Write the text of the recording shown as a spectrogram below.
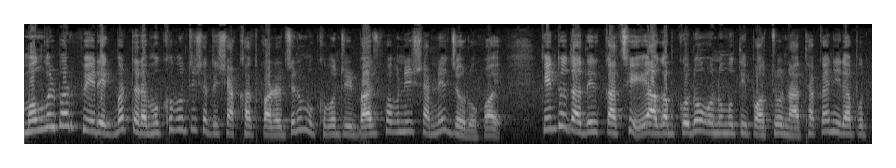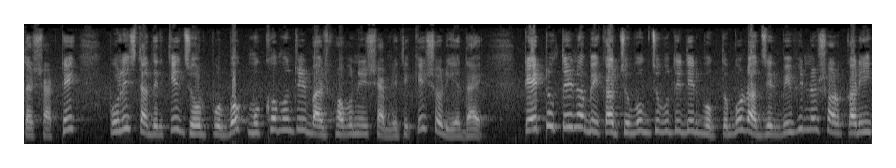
মঙ্গলবার ফের একবার তারা মুখ্যমন্ত্রীর সাথে সাক্ষাৎ করার জন্য মুখ্যমন্ত্রীর বাসভবনের সামনে জড়ো হয়। কিন্তু তাদের কাছে আগাম কোনো অনুমতিপত্র না থাকায় নিরাপত্তার স্বার্থে পুলিশ তাদেরকে জোরপূর্বক মুখ্যমন্ত্রীর বাসভবনের সামনে থেকে সরিয়ে দেয়। টেট উত্তীর্ণ বেকার যুবক যুবতীদের বক্তব্য রাজ্যের বিভিন্ন সরকারি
